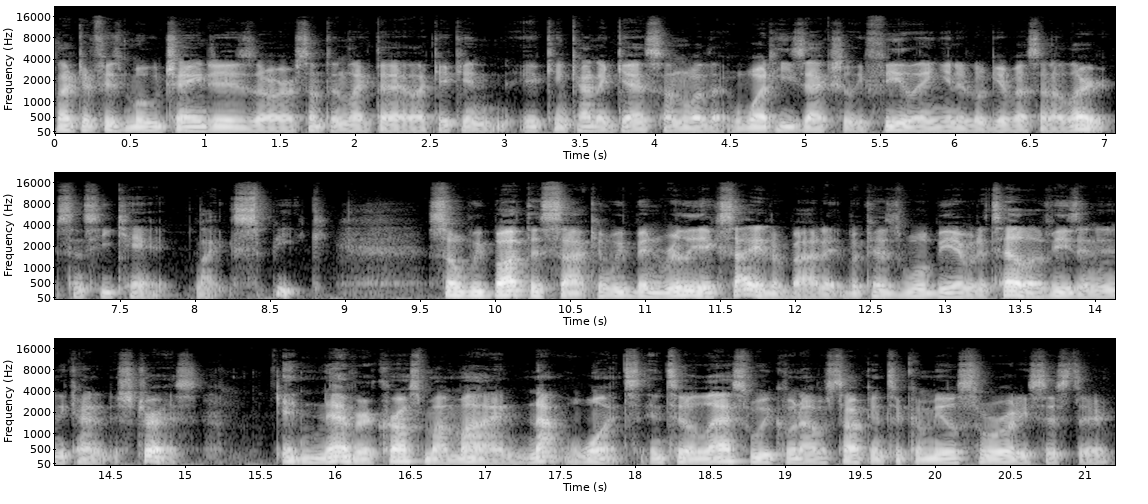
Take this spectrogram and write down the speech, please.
like if his mood changes or something like that. Like it can it can kind of guess on whether what he's actually feeling and it'll give us an alert since he can't like speak so we bought this sock and we've been really excited about it because we'll be able to tell if he's in any kind of distress it never crossed my mind, not once, until last week when I was talking to Camille's sorority sister,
